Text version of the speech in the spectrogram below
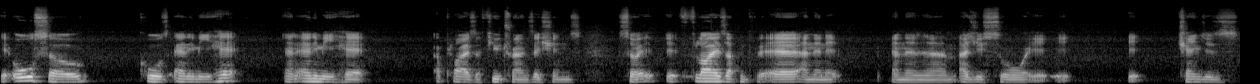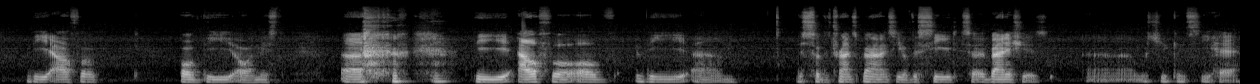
It also calls enemy hit, and enemy hit applies a few transitions. So it, it flies up into the air, and then it and then um, as you saw, it, it it changes the alpha of the oh I missed uh, the alpha of the, um, the sort of transparency of the seed, so it vanishes, uh, which you can see here.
